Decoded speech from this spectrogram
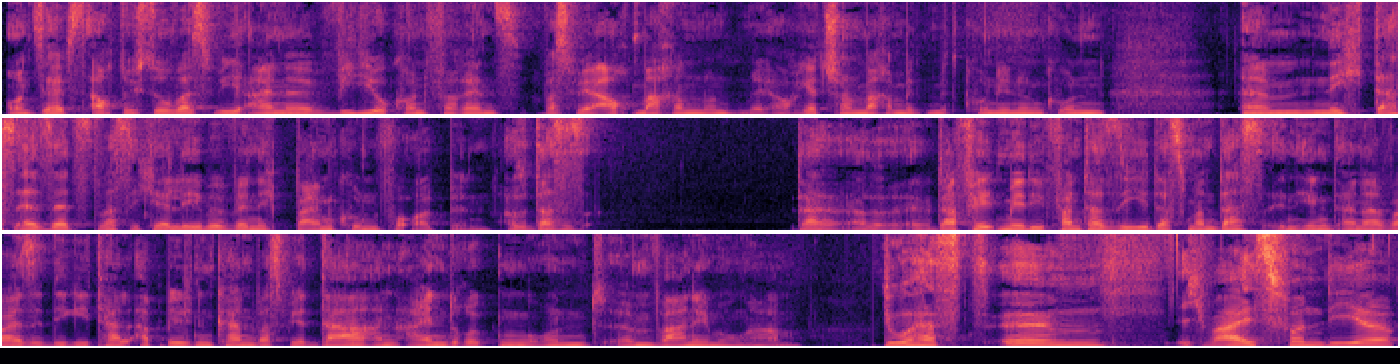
und selbst auch durch sowas wie eine Videokonferenz, was wir auch machen und auch jetzt schon machen mit, mit Kundinnen und Kunden, ähm, nicht das ersetzt, was ich erlebe, wenn ich beim Kunden vor Ort bin. Also das ist, da, also äh, da fehlt mir die Fantasie, dass man das in irgendeiner Weise digital abbilden kann, was wir da an Eindrücken und ähm, Wahrnehmungen haben. Du hast ähm, ich weiß von dir,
